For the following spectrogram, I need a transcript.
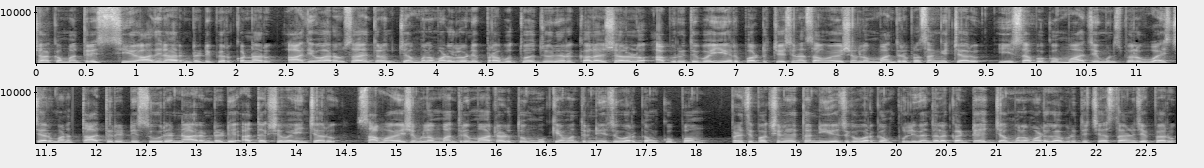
శాఖ మంత్రి సి. ఆదినారాయణ రెడ్డి పేర్కొన్నారు. ఆదివారం సాయంత్రం జమ్ములమడుగులోని ప్రభుత్వ జూనియర్ కళాశాలలో అభివృద్ధిపై ఏర్పాటు చేసిన సమావేశంలో మంత్రి ప్రసంగించారు. ఈ సభకు మాజీ municipal vice chairman Thatireddy Surya Narayana Reddy అధ్యక్ష వహించారు. సమావేశంలో మంత్రి మాట్లాడుతూ ముఖ్యమంత్రి నియోజకవర్గం కుప్పం ప్రతిపక్ష నేత నియోజకవర్గం పులివెందల కంటే జమ్ముల మడుగు అభివృద్ధి చేస్తారని చెప్పారు.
